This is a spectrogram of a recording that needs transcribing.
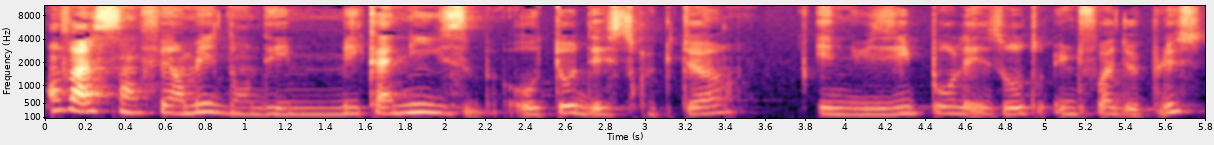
on va s'enfermer dans des mécanismes autodestructeurs et nuisibles pour les autres une fois de plus,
